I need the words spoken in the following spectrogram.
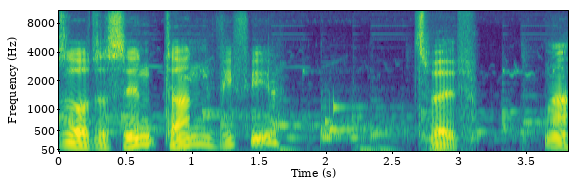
So, das sind dann wie viel? Zwölf. Ah,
